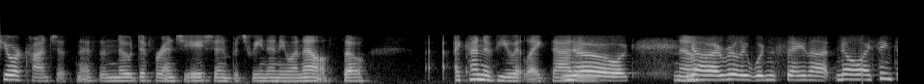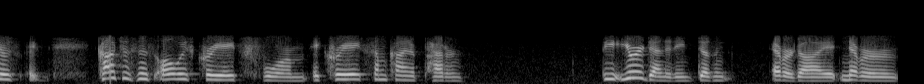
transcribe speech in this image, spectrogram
pure consciousness and no differentiation between anyone else. So I kind of view it like that. No, and, no, no, I really wouldn't say that. No, I think there's consciousness always creates form. It creates some kind of pattern. The, your identity doesn't ever die. It never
